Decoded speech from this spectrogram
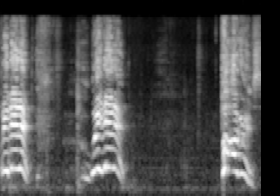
we did it! We did it! Poggers!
